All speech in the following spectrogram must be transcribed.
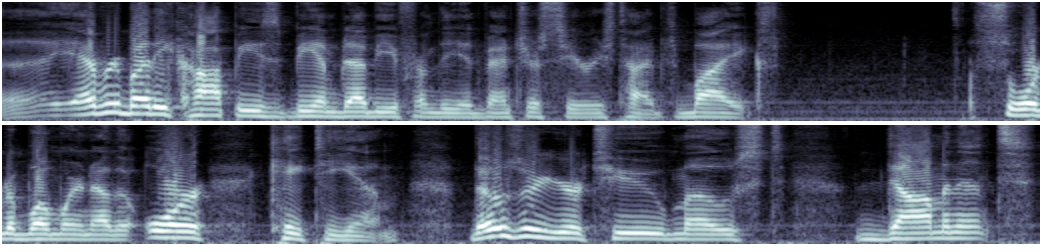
Uh, everybody copies BMW from the Adventure Series types bikes, sort of one way or another, or KTM. Those are your two most dominant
